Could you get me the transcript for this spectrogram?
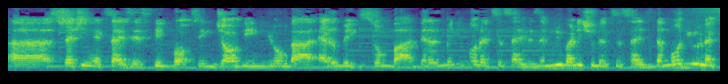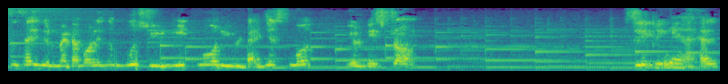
uh, stretching exercises, kickboxing, jogging, yoga, aerobics, zumba. There are many more exercises. Everybody should exercise. The more you will exercise, your metabolism boosts. You will eat more. You will digest more. You will be strong. Sleeping, Yes. uh, health,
